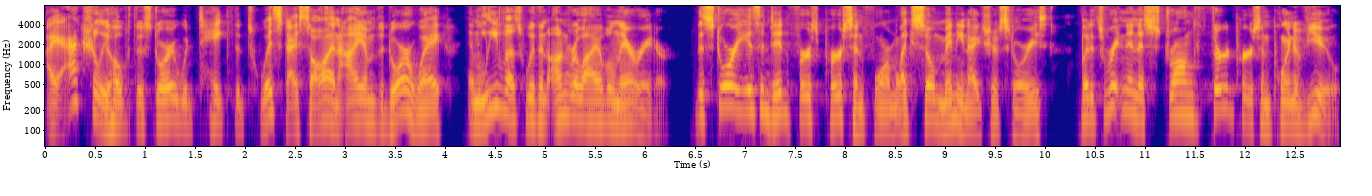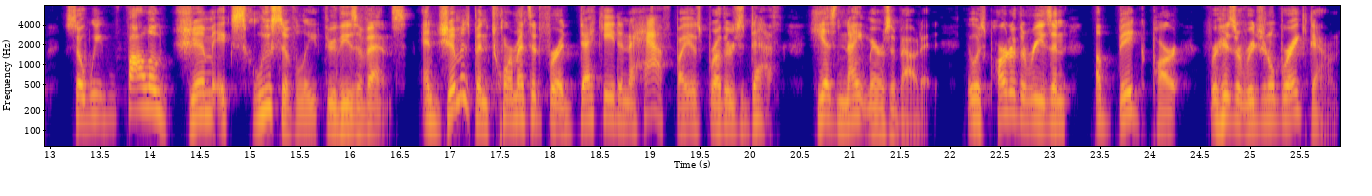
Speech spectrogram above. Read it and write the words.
I actually hoped the story would take the twist I saw in I Am the Doorway and leave us with an unreliable narrator. The story isn't in first person form like so many Night Shift stories, but it's written in a strong third person point of view, so we follow Jim exclusively through these events. And Jim has been tormented for a decade and a half by his brother's death. He has nightmares about it. It was part of the reason, a big part, for his original breakdown.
